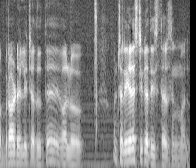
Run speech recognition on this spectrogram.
అబ్రాడ్ వెళ్ళి చదివితే వాళ్ళు కొంచెం రియలిస్టిక్గా తీస్తారు సినిమాలు.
